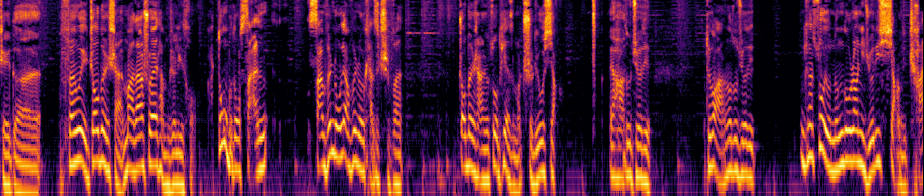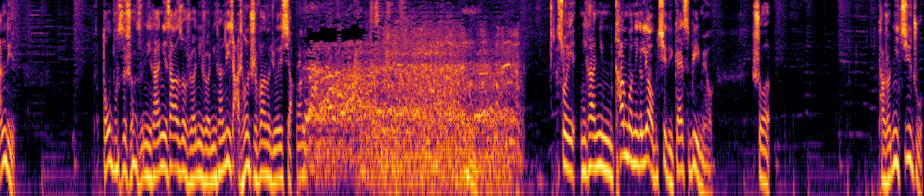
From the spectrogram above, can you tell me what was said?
这个范伟、赵本山、马大帅他们这里头，动不动三三分钟、两分钟开始吃饭。赵本山是左撇子嘛，吃的又香，哎呀，都觉得，对吧？我就觉得，你看所有能够让你觉得香的、馋的，都不是说是，你看你啥时候说，你说你看李嘉诚吃饭，都觉得香。所以你看，你们看过那个了不起的盖茨比没有？说，他说你记住，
